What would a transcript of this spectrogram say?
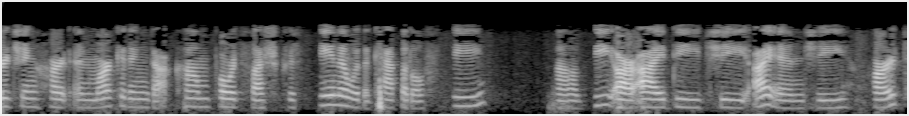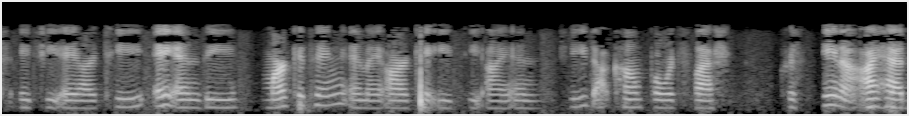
BridgingHeartandMarketing.com forward slash Christina with a capital C. Uh, B-R-I-D-G-I-N-G, Heart, H-E-A-R-T, A-N-D, Marketing, M-A-R-K-E-T-I-N-G dot com forward slash Christina. I had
